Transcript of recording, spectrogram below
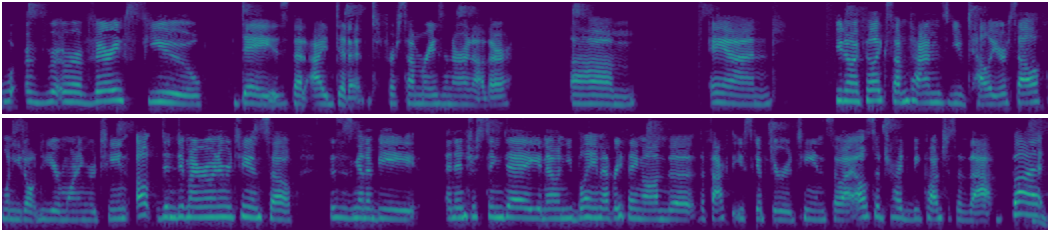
were very few days that i didn't for some reason or another. Um and you know i feel like sometimes you tell yourself when you don't do your morning routine oh didn't do my morning routine so this is going to be an interesting day, you know, and you blame everything on the the fact that you skipped your routine. So I also tried to be conscious of that. But mm.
